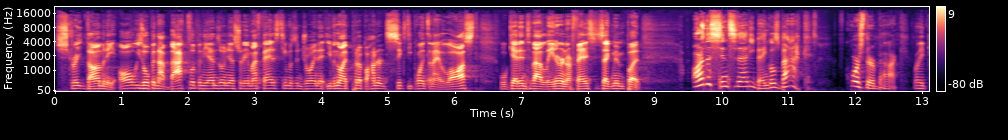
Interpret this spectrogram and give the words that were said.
Straight dominate. Always open that backflip in the end zone yesterday. My fantasy team was enjoying it, even though I put up 160 points and I lost. We'll get into that later in our fantasy segment. But are the Cincinnati Bengals back? Of course they're back. Like,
